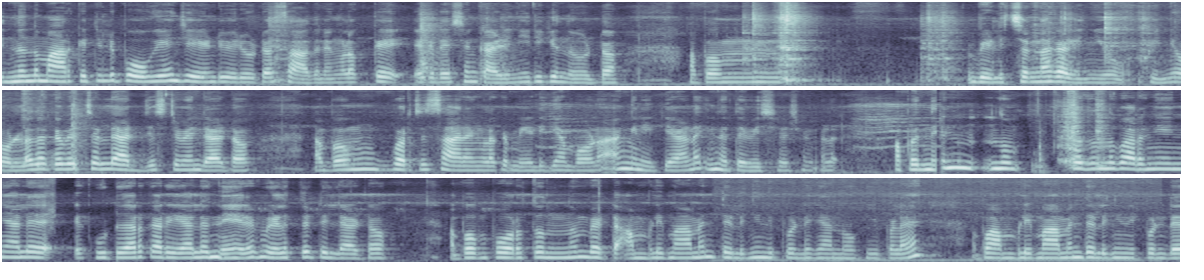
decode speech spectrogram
ഇന്നൊന്ന് മാർക്കറ്റിൽ പോവുകയും ചെയ്യേണ്ടി വരും കേട്ടോ സാധനങ്ങളൊക്കെ ഏകദേശം കഴിഞ്ഞിരിക്കുന്നു കേട്ടോ അപ്പം വെളിച്ചെണ്ണ കഴിഞ്ഞു. പിന്നെ ഉള്ളതൊക്കെ വെച്ചുള്ള അഡ്ജസ്റ്റ്മെന്റ് ആട്ടോ. അപ്പം കുറച്ച് സാധനങ്ങളൊക്കെ മേടിക്കാൻ പോകണം അങ്ങനെയൊക്കെയാണ് ഇന്നത്തെ വിശേഷങ്ങൾ അപ്പം അതൊന്ന് പറഞ്ഞു കഴിഞ്ഞാൽ കൂട്ടുകാർക്കറിയാലോ നേരം വെളുത്തിട്ടില്ല കേട്ടോ അപ്പം പുറത്തൊന്നും വെട്ട അമ്പിളിമാമൻ തെളിഞ്ഞ് നിൽപ്പുണ്ട് ഞാൻ നോക്കിയപ്പോളേ. അപ്പോൾ അമ്പിളിമാമൻ തെളിഞ്ഞു നിൽപ്പുണ്ട്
